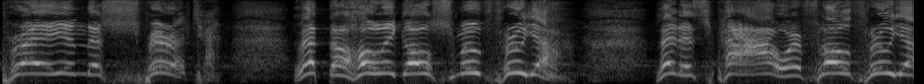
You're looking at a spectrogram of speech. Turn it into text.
Pray in the Spirit. Let the Holy Ghost move through you. Let His power flow through you.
